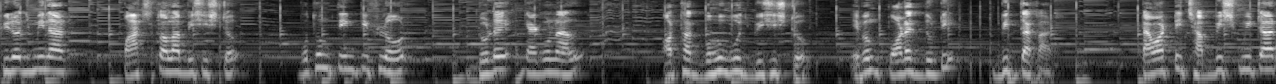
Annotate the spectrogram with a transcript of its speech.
ফিরোজ মিনার পাঁচতলা বিশিষ্ট। প্রথম তিনটি ফ্লোর ডোডে ক্যাগোনাল, অর্থাৎ বহুভুজ বিশিষ্ট এবং পরের দুটি বৃত্তাকার। টাওয়ারটি ২৬ মিটার,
